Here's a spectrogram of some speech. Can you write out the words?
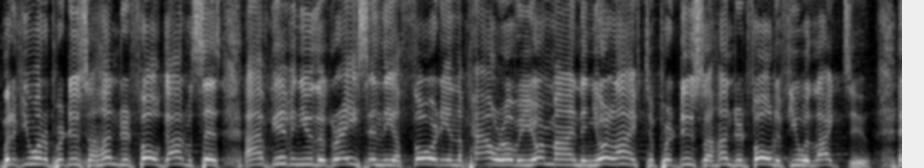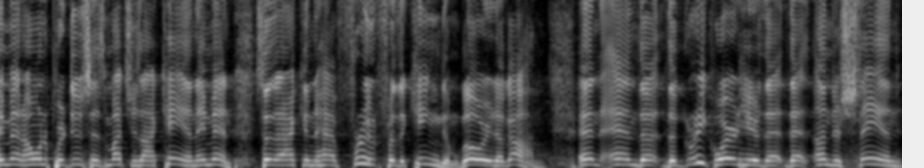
But if you want to produce a hundredfold, God says, I've given you the grace and the authority and the power over your mind and your life to produce a hundredfold if you would like to. Amen. I want to produce as much as I can. Amen. So that I can have fruit for the kingdom. Glory to God. And and the, the Greek word here that, that understand,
